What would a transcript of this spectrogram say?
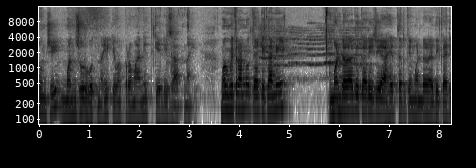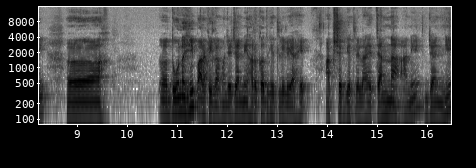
तुमची मंजूर होत नाही किंवा प्रमाणित केली जात नाही. मग मित्रांनो त्या ठिकाणी मंडळ अधिकारी जे आहेत तर ते मंडळ अधिकारी दोनही पार्टीला म्हणजे ज्यांनी हरकत घेतलेली आहे आक्षेप घेतलेला आहे त्यांना आणि ज्यांनी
